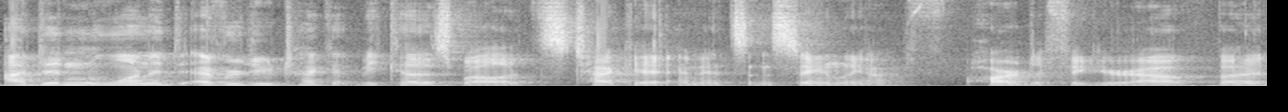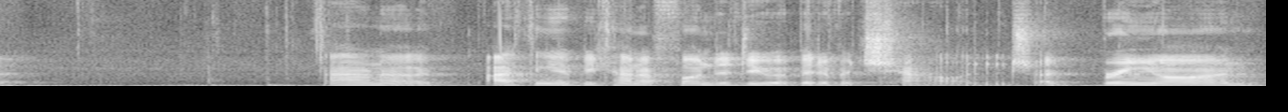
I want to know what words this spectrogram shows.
I didn't want to ever do Tekkit because well, it's Tekkit and it's insanely hard to figure out, but I don't know. I think it'd be kind of fun to do a bit of a challenge. I'd bring on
